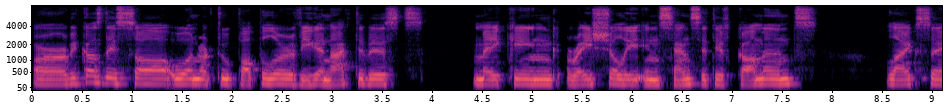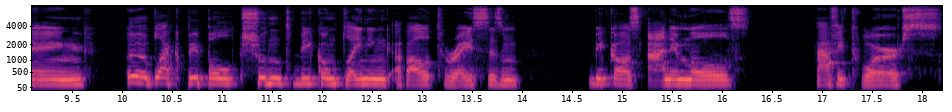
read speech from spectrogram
Or because they saw one or two popular vegan activists making racially insensitive comments like saying uh, black people shouldn't be complaining about racism because animals have it worse.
